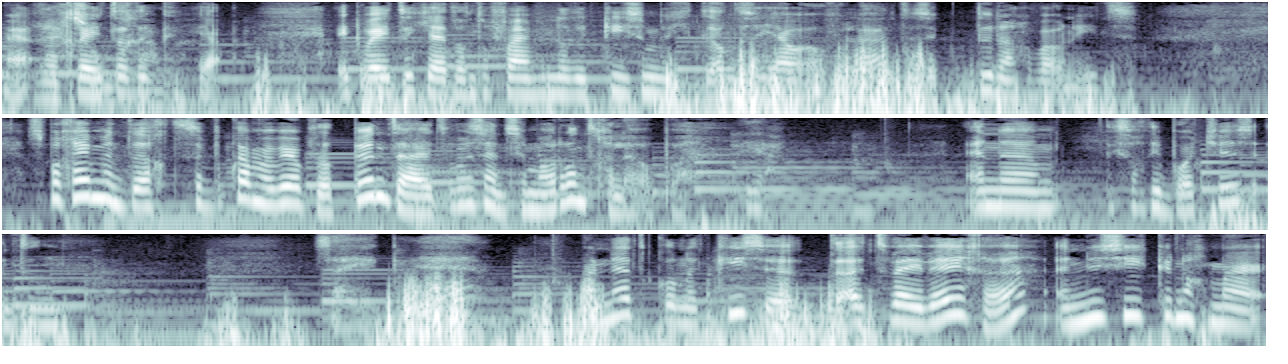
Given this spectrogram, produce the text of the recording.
Maar ja, ik weet dat ik, ja, ik weet dat jij het dan toch fijn vindt dat ik kies omdat je het anders aan jou overlaat. Dus ik doe dan gewoon iets. Op een gegeven moment dacht we kwamen weer op dat punt uit. Want we zijn dus helemaal rondgelopen. Ja. En ehm, ik zag die bordjes en toen zei ik, hè? Maar net kon ik kiezen uit twee wegen en nu zie ik er nog maar...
